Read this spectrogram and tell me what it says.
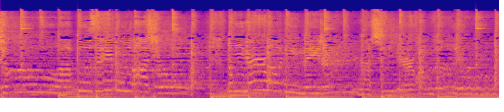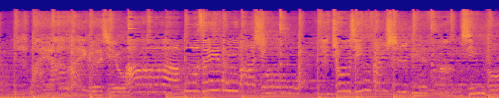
酒啊不醉不罢休东边我的美人啊西边黄河流来呀来个酒啊不醉不罢休愁情烦事别放心头。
